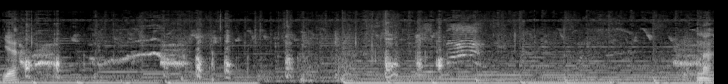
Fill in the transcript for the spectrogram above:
ya. Nah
